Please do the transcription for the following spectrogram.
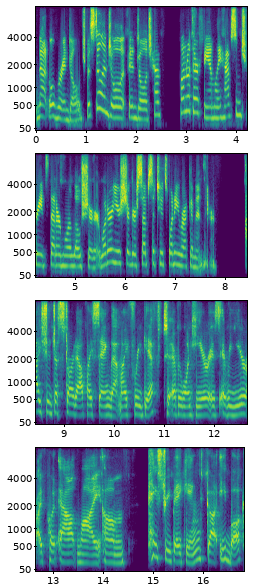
not overindulge, but still indulge, indulge, have fun with our family, have some treats that are more low sugar? What are your sugar substitutes? What do you recommend there? I should just start out by saying that my free gift to everyone here is every year I put out my um, pastry baking ebook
